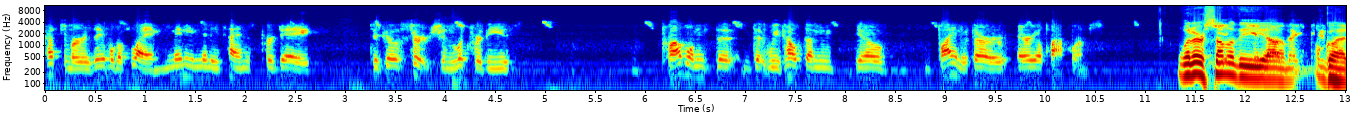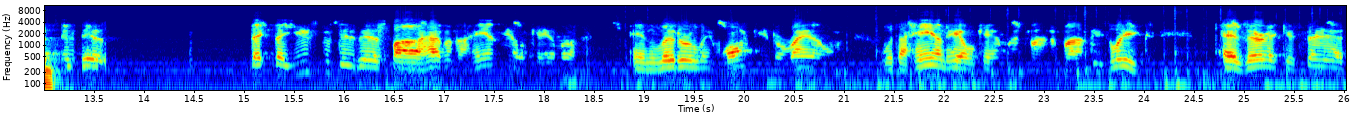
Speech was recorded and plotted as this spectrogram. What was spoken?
customer is able to fly many, many times per day to go search and look for these problems that, that we've helped them, you know, find with our aerial platforms. What are some you, of the? You know, um, oh, go ahead. They, they used to do this by having a handheld camera and literally walking around with a handheld camera trying to find these leaks. As Eric has said,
